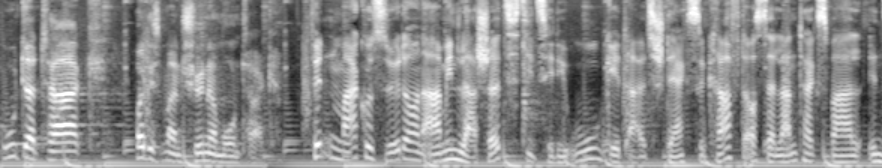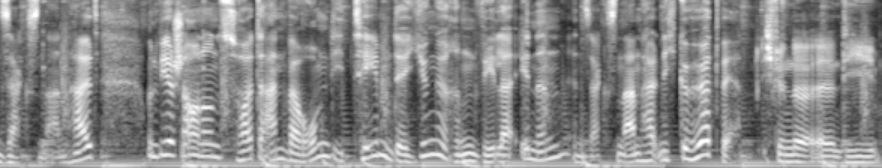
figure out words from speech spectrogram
guter Tag. Heute ist mal ein schöner Montag. Finden Markus Söder und Armin Laschet. Die CDU geht als stärkste Kraft aus der Landtagswahl in Sachsen-Anhalt. Und wir schauen uns heute an, warum die Themen der jüngeren WählerInnen in Sachsen-Anhalt nicht gehört werden. Ich finde, äh, die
